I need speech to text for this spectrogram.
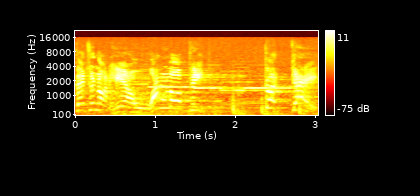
better not hear one more peep Good day!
